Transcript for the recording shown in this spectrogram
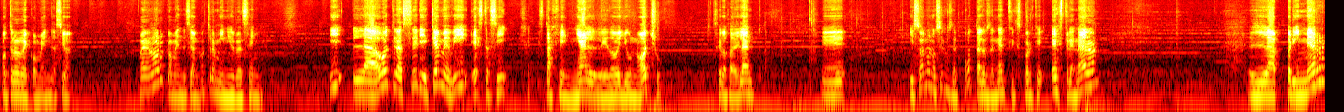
Otra recomendación. Bueno, no recomendación, otra mini reseña. Y la otra serie que me vi, esta sí, está genial, le doy un 8 se los adelanto. Eh, y son unos hijos de puta los de Netflix porque estrenaron la primer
